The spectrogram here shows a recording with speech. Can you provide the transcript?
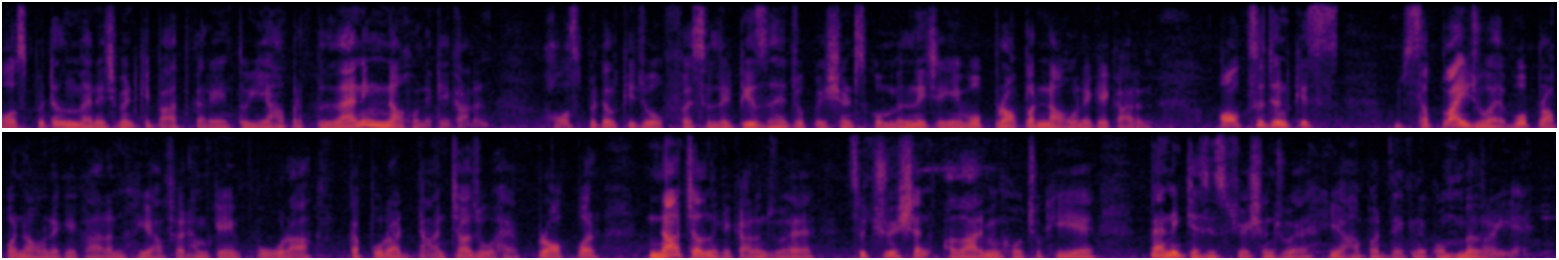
हॉस्पिटल मैनेजमेंट की बात करें तो यहाँ पर प्लानिंग ना होने के कारण हॉस्पिटल की जो फैसिलिटीज़ हैं, जो पेशेंट्स को मिलनी चाहिए, वो प्रॉपर ना होने के कारण ऑक्सीजन किस सप्लाई जो है वो प्रॉपर ना होने के कारण या फिर हम कहें पूरा का पूरा ढांचा जो है प्रॉपर ना चलने के कारण जो है सिचुएशन अलार्मिंग हो चुकी है। पैनिक जैसी सिचुएशन जो है यहाँ पर देखने को मिल रही है।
